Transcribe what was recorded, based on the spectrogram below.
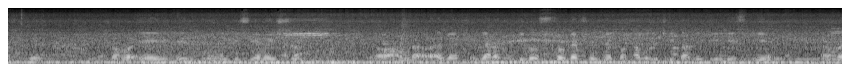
আসছে সহ এই ডিসিএম এসছে তো আমরা যারা ক্ষতিগ্রস্ত ব্যবসায়ীর সঙ্গে কথা বলেছি, তাদেরকে লিস্ট নিয়ে আমরা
